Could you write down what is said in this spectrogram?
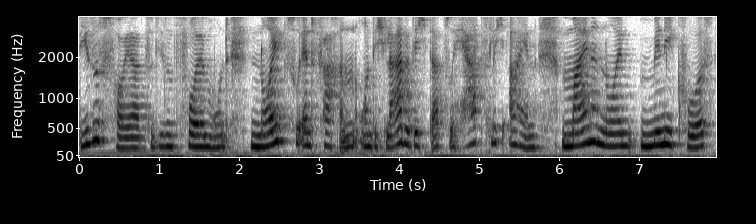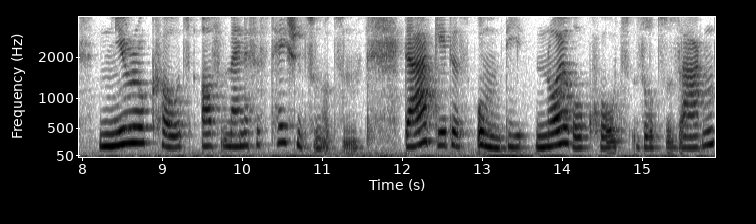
dieses Feuer zu diesem Vollmond neu zu entfachen. Und ich lade dich dazu herzlich ein, meinen neuen Minikurs Neurocodes of Manifestation zu nutzen. Da geht es um die Neurocodes sozusagen,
